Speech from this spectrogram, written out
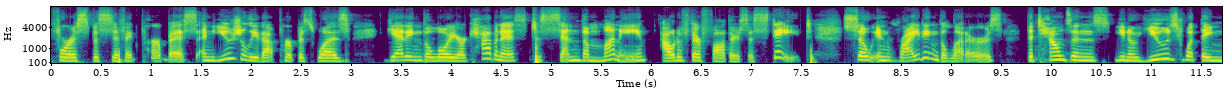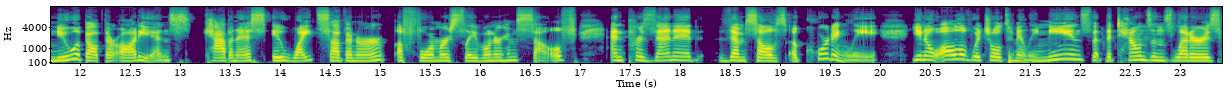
for a specific purpose. And usually that purpose was getting the lawyer Cabaniss to send the money out of their father's estate. So in writing the letters, the Townsends, you know, used what they knew about their audience, Cabaniss, a white southerner, a former slave owner himself, and presented themselves accordingly. You know, all of which ultimately means that the Townsend's letters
